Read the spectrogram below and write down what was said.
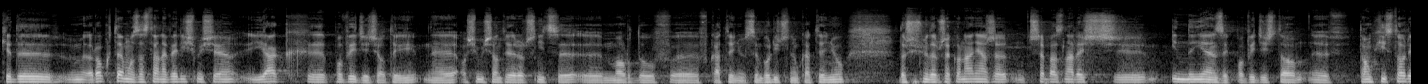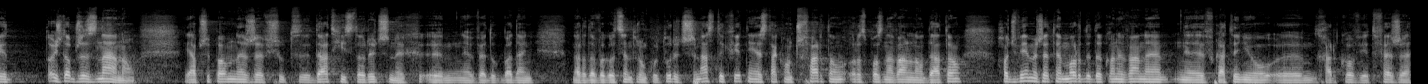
Kiedy rok temu zastanawialiśmy się, jak y, powiedzieć o tej y, 80. rocznicy y, mordów y, w Katyniu, symbolicznym Katyniu, doszliśmy do przekonania, że trzeba znaleźć inny język, powiedzieć to, tą historię dość dobrze znaną. Ja przypomnę, że wśród dat historycznych według badań Narodowego Centrum Kultury 13 kwietnia jest taką czwartą rozpoznawalną datą, choć wiemy, że te mordy dokonywane e, w Katyniu, Charkowie, Twerze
